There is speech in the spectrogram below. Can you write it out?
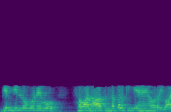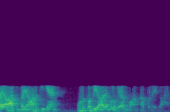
جن جن لوگوں نے وہ سوالات نقل کیے ہیں اور روایات بیان کیے ہیں، ان کو بھی عالم الغیب ماننا پڑے گا۔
